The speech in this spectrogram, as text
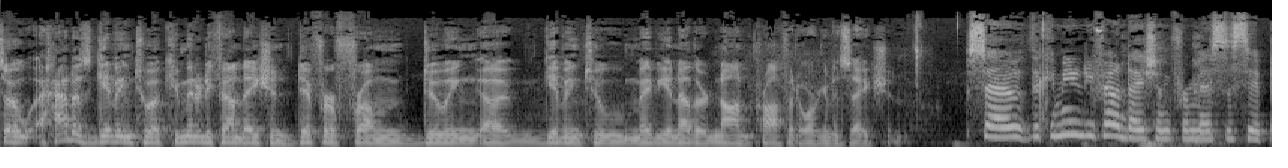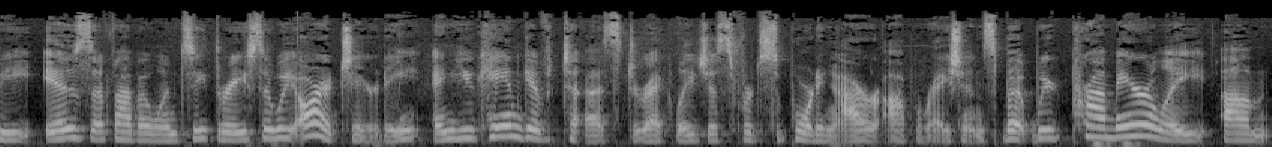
So, how does giving to a community foundation differ from doing uh, giving to maybe another nonprofit organization? So, the Community Foundation for Mississippi is a 501c3, so we are a charity, and you can give to us directly just for supporting our operations. But we're primarily um,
